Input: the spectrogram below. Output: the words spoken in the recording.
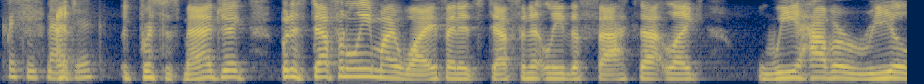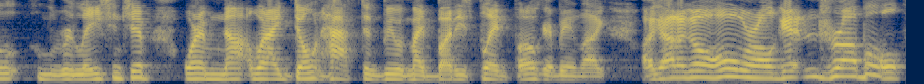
Christmas And- magic. like Christmas magic, but it's definitely my wife, and it's definitely the fact that like we have a real relationship where I'm not, where I don't have to be with my buddies playing poker, being like, I gotta go home or I'll get in trouble.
